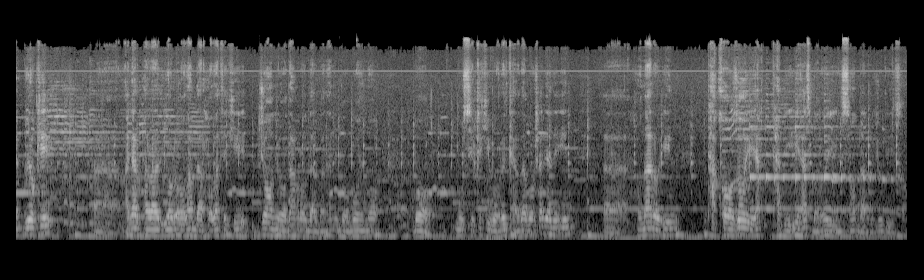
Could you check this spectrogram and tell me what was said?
Як гӯё ки агар парвардигори олам дар ҳолате ки ҷони одамро дар бадани бобои мо бо мусиқӣ ки ворид карда бошад яъне ин ҳунару ин тақозои як табиӣ ҳаст барои инсон дар вуҷуди инсон.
